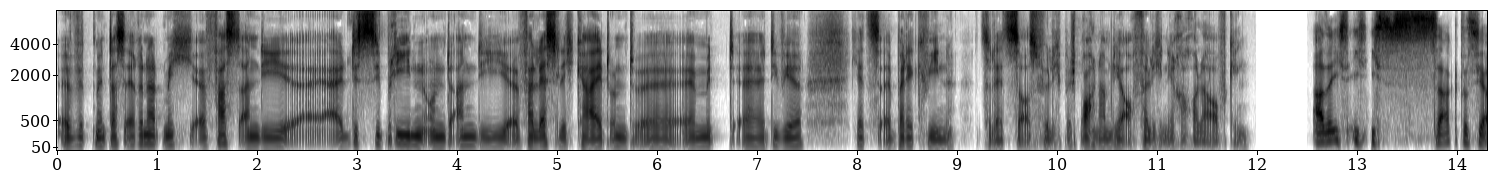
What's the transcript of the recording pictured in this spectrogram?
äh, widmet, das erinnert mich äh, fast an die Disziplin und an die Verlässlichkeit und mit, die wir jetzt bei der Queen zuletzt so ausführlich besprochen haben, die ja auch völlig in ihrer Rolle aufging. Also ich, ich, ich sage das ja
